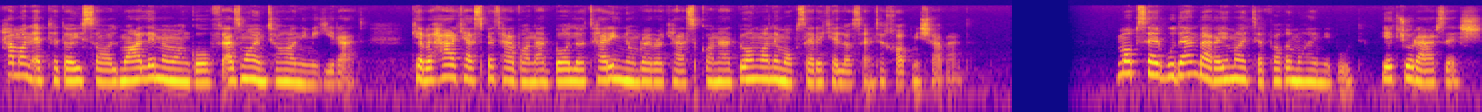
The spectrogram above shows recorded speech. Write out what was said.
همان ابتدای سال معلممان گفت از ما امتحانی می‌گیرد که به هر کس بتواند بالاترین نمره را کسب کند به عنوان مبصر کلاس انتخاب می شود. مبصر بودن برای ما اتفاق مهمی بود. یک جور ارزش.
